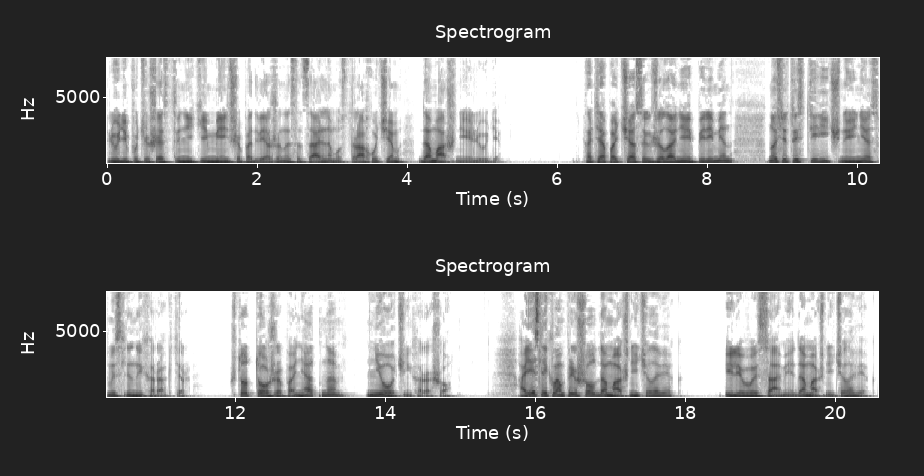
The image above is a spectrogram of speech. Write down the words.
Люди-путешественники меньше подвержены социальному страху, чем домашние люди. Хотя подчас их желание перемен носит истеричный и неосмысленный характер, что тоже, понятно, не очень хорошо. А если к вам пришел домашний человек, или вы сами домашний человек,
